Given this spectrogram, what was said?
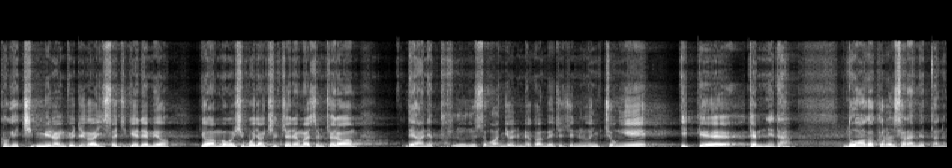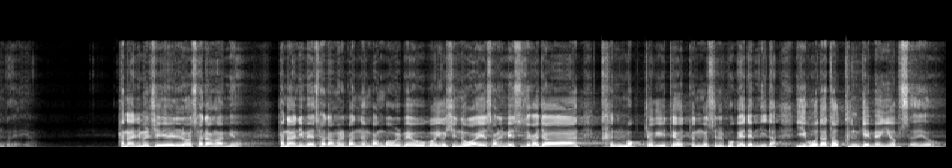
거기에 친밀한 교제가 있어지게 되며 요한복음 15장 7절의 말씀처럼 내 안에 풍성한 열매가 맺어지는 은총이 있게 됩니다. 노아가 그런 사람이었다는 거예요. 하나님을 제일로 사랑하며 하나님의 사랑을 받는 방법을 배우고 이것이 노아의 삶에 있어서 가장 큰 목적이 되었던 것을 보게 됩니다. 이보다 더 큰 계명이 없어요.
